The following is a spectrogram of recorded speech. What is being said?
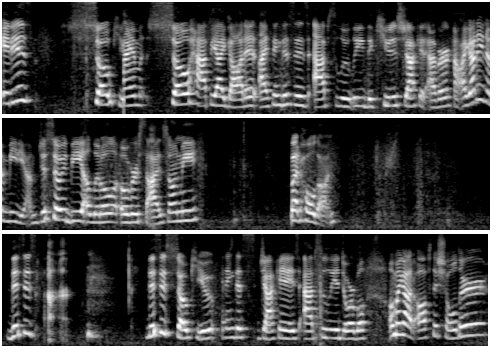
It is so cute. I am so happy I got it. I think this is absolutely the cutest jacket ever. I got it in a medium just so it'd be a little oversized on me. But hold on. This is this is so cute. I think this jacket is absolutely adorable. Oh my god, off the shoulder.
